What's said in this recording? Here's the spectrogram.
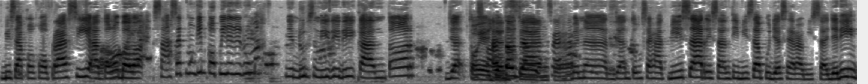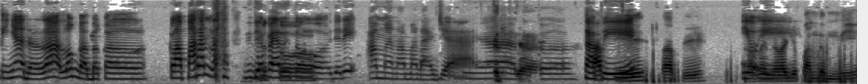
bisa ke koperasi atau lo bawa saset mungkin kopi dari rumah nyeduh sendiri di kantor. Ja, Oh terus ya, kalau- Atau jantung jantung sehat. Bener, jantung sehat bisa, Risanti bisa, Pujasera bisa. Jadi intinya adalah lo nggak bakal kelaparan lah di DPR Betul. itu. Jadi aman-aman aja. Iya, betul. Tapi, tapi karena ini yoi. lagi pandemi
